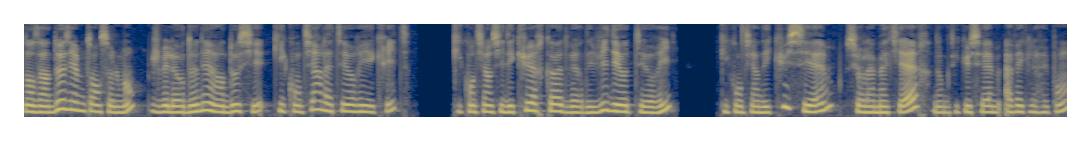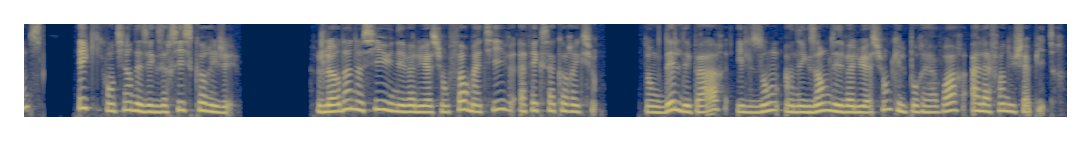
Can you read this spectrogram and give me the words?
Dans un deuxième temps seulement, je vais leur donner un dossier qui contient la théorie écrite, qui contient aussi des QR codes vers des vidéos de théorie, qui contient des QCM sur la matière, donc des QCM avec les réponses, et qui contient des exercices corrigés. Je leur donne aussi une évaluation formative avec sa correction. Donc dès le départ, ils ont un exemple d'évaluation qu'ils pourraient avoir à la fin du chapitre.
